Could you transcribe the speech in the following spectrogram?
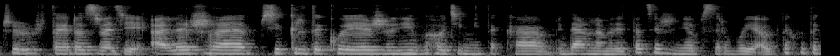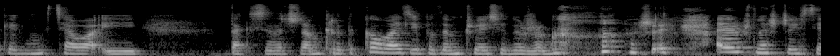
czy już teraz rzadziej, ale że się krytykuję, że nie wychodzi mi taka idealna medytacja, że nie obserwuję oddechu tak, jakbym chciała i tak się zaczynam krytykować i potem czuję się dużo gorzej. Ale już na szczęście,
